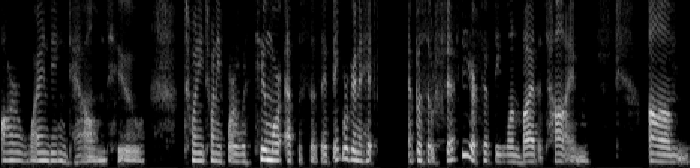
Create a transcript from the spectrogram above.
are winding down to 2024 with two more episodes. I think we're gonna hit episode 50 or 51 by the time um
